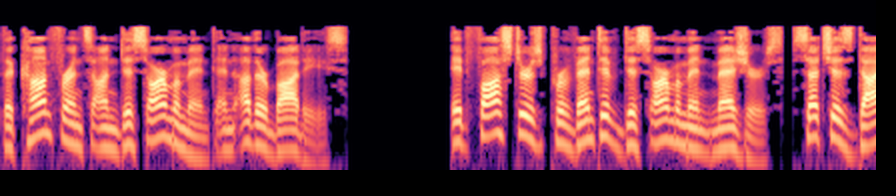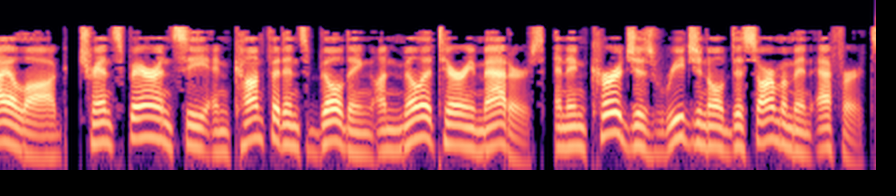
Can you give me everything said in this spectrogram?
the Conference on Disarmament and other bodies. It fosters preventive disarmament measures, such as dialogue, transparency and confidence building on military matters, and encourages regional disarmament efforts.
